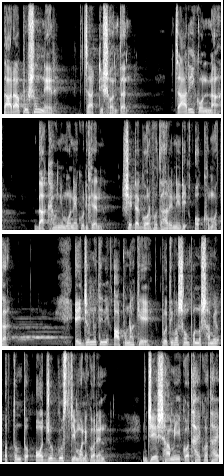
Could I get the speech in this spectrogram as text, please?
তারা প্রসন্নের চারটি সন্তান, চারই কন্যা, দাক্ষায়ণী মনে করিতেন সেটা গর্ভধারিণীরই অক্ষমতা। এই জন্য তিনি আপনাকে প্রতিভাসম্পন্ন স্বামীর অত্যন্ত অযোগ্য স্ত্রী মনে করেন। যে স্বামী কথায় কথায়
